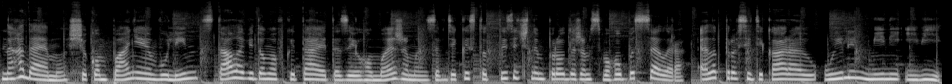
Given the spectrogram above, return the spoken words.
Нагадаємо, що компанія Wulin стала відома в Китаї та за його межами завдяки 100-тисячним продажам свого бестселера електросітікара Wulin Mini EV.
